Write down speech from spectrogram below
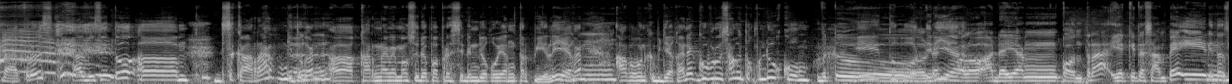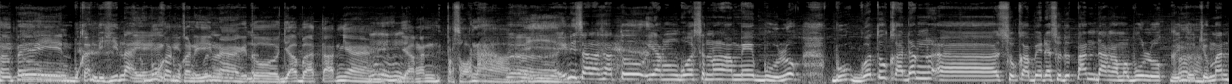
nah terus habis itu em, sekarang gitu kan eh, karena memang sudah Pak Presiden Jokowi yang terpilih ya kan apa pun kebijakannya gue berusaha untuk mendukung. Betul. Gitu. Dan Jadi ya kalau ada yang kontra ya kita sampein. Kita gitu. sampein. Bukan dihina ya. bukan gitu. bukan dihina Bener, gitu jabatannya jangan personal. bener. Eh, Iya. Ini salah satu yang gue seneng sama Buluk. Bu, gue tuh kadang eh, suka beda sudut pandang sama Buluk gitu. Cuman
